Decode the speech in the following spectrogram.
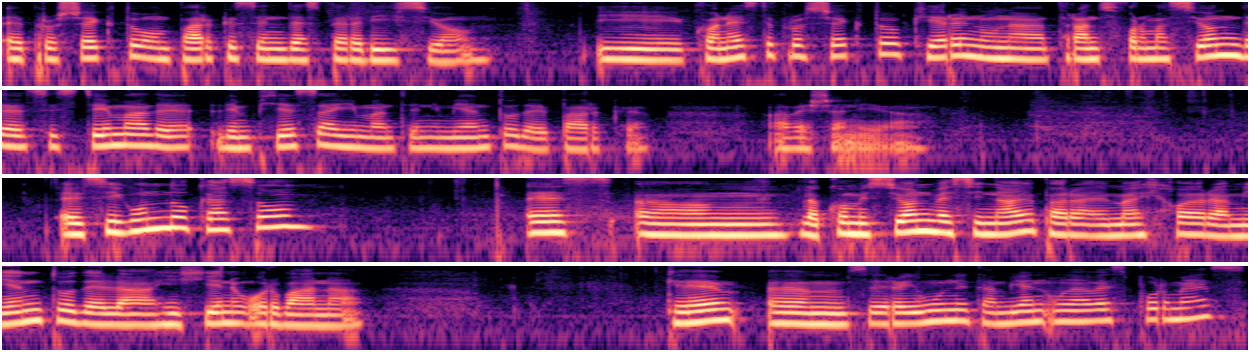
el proyecto Un Parque sin Desperdicio. Y con este proyecto quieren una transformación del sistema de limpieza y mantenimiento del parque Avellaneda. El segundo caso es um, la Comisión Vecinal para el Mejoramiento de la Higiene Urbana, que um, se reúne también una vez por mes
